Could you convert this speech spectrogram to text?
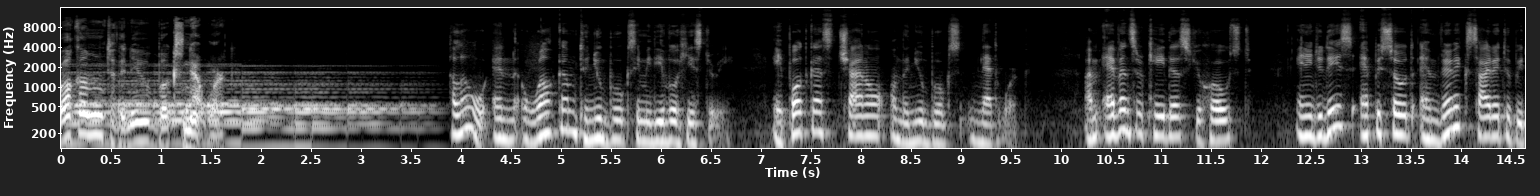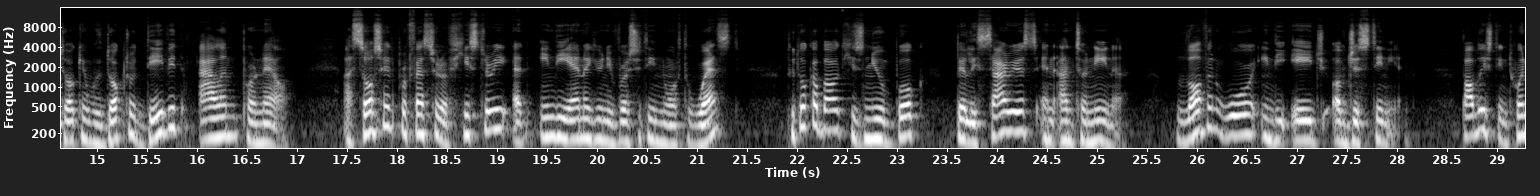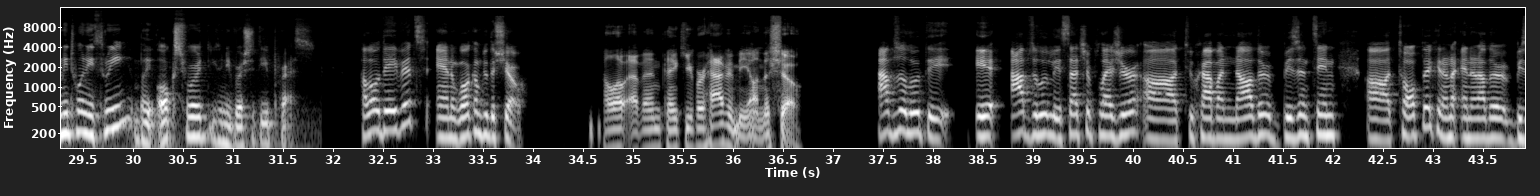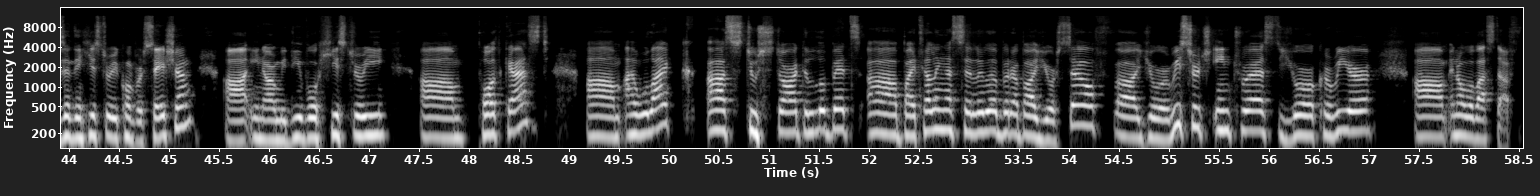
Welcome to the New Books Network. Hello, and welcome to New Books in Medieval History, a podcast channel on the New Books Network. I'm Evan Zerkaitis, your host, and in today's episode, I'm very excited to be talking with Dr. David Alan Parnell, Associate Professor of History at Indiana University Northwest, to talk about his new book, Belisarius and Antonina Love and War in the Age of Justinian published in 2023 by Oxford University Press. Hello, David, and welcome to the show. Hello, Evan. Thank you for having me on the show. Absolutely. It absolutely such a pleasure uh, to have another Byzantine uh, topic and, and, another Byzantine history conversation uh, in our medieval history um, podcast. Um, I would like us to start a little bit uh, by telling us a little bit about yourself, uh, your research interest, your career, um, and all of that stuff.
